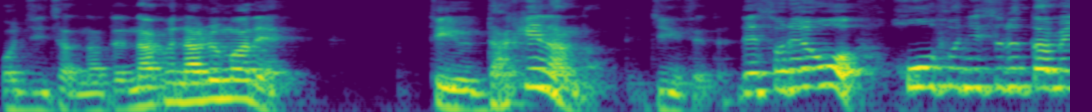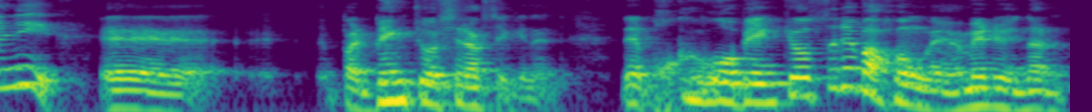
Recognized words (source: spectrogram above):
おじいちゃんになって亡くなるまでっていうだけなんだって人生ってでそれを豊富にするために、えーやっぱり勉強しなくちゃいけない。で、国語を勉強すれば本が読めるようになる。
